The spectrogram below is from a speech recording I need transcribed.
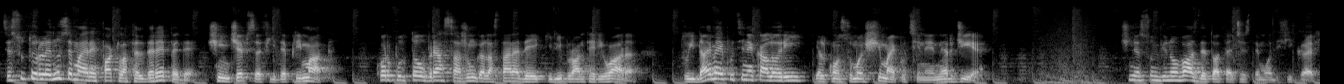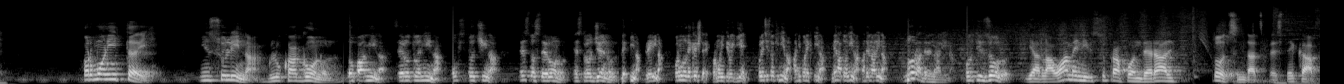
Țesuturile nu se mai refac la fel de repede și începi să fii deprimat. Corpul tău vrea să ajungă la starea de echilibru anterioară. Tu îi dai mai puține calorii, el consumă și mai puțină energie. Cine sunt vinovați de toate aceste modificări? Hormonii tăi, insulina, glucagonul, dopamina, serotonina, oxitocina, testosteronul, estrogenul, leptina, grelina, hormonul de creștere, hormonul de colesterolina, adiponectina, melatonina, adrenalina, noradrenalina, cortizolul, iar la oamenii supraponderali toți sunt dați peste cap.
